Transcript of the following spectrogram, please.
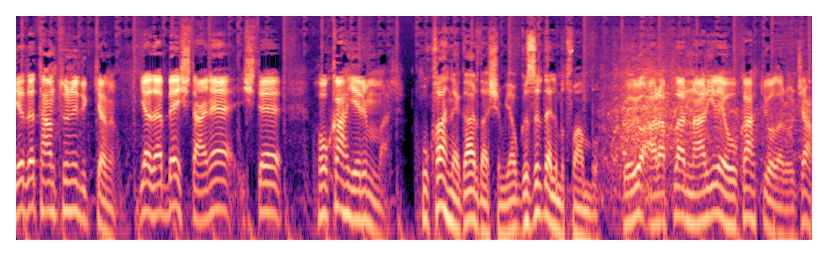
ya da tantuni dükkanım ya da 5 tane işte hokah yerim var. Hukah ne kardeşim ya? Kızıldeli mutfağım bu. Yo yo Araplar nargileye hokah diyorlar hocam.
